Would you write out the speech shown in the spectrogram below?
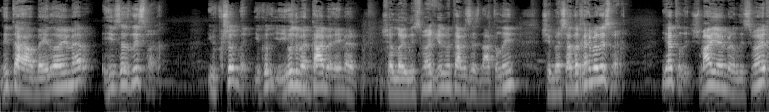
Nita al Beilo Eimer, he says lismich. You should You could. Yehuda ben Tabe Emer Shaloi Lismech. Yehuda ben Tabe says not to lean. Shemesh Adach Emer Lismech. Yet to lean. Shema Emer Lismech.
